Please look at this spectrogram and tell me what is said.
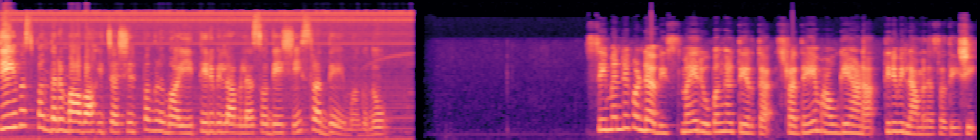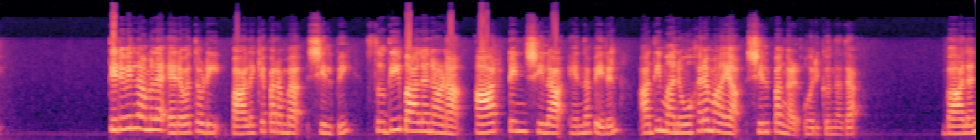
ജീവസ്പന്ദനം ആവാഹിച്ച ശില്പങ്ങളുമായി തിരുവില്ലാമല സ്വദേശി ശ്രദ്ധേയമാകുന്നു. സിമന്റ് കൊണ്ട് വിസ്മയ രൂപങ്ങൾ തീർത്ത് ശ്രദ്ധേയമാവുകയാണ് തിരുവില്ലാമല സ്വദേശി. തിരുവില്ലാമല എരവത്തൊടി പാലയ്ക്കപ്പറമ്പ് ശില്പി സുധി ബാലനാണ് ആർട്ടിൻ ശില എന്ന പേരിൽ അതിമനോഹരമായ ശില്പങ്ങൾ ഒരുക്കുന്നത്. ബാലൻ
